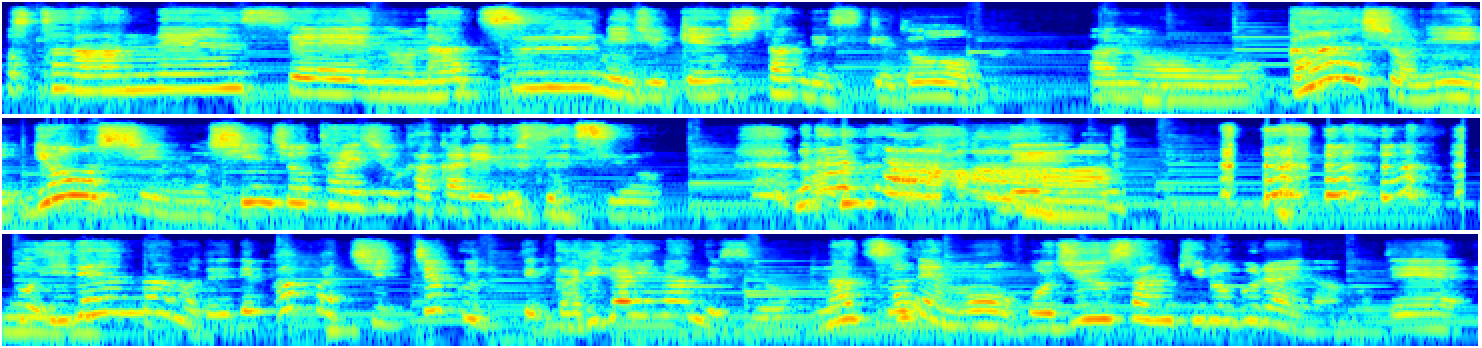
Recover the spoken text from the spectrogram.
3年生の夏に受験したんですけど、あの、願書に両親の身長体重書かれるんですよ。あで、遺伝なので、で、パパちっちゃくってガリガリなんですよ。夏でも53キロぐらいなので、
